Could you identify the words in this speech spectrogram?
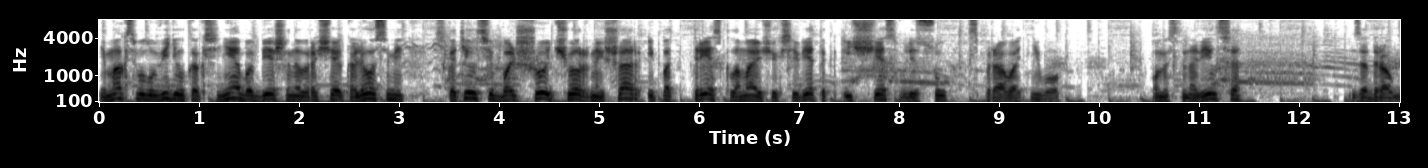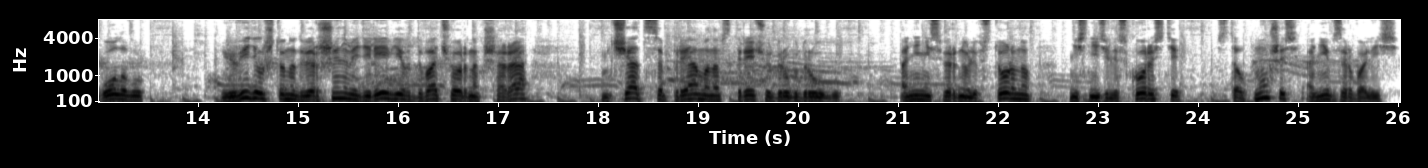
и Максвелл увидел, как с неба, бешено вращая колесами, скатился большой черный шар и под треск ломающихся веток исчез в лесу справа от него. Он остановился, задрал голову и увидел, что над вершинами деревьев два черных шара — мчатся прямо навстречу друг другу. Они не свернули в сторону, не снизили скорости. Столкнувшись, они взорвались.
